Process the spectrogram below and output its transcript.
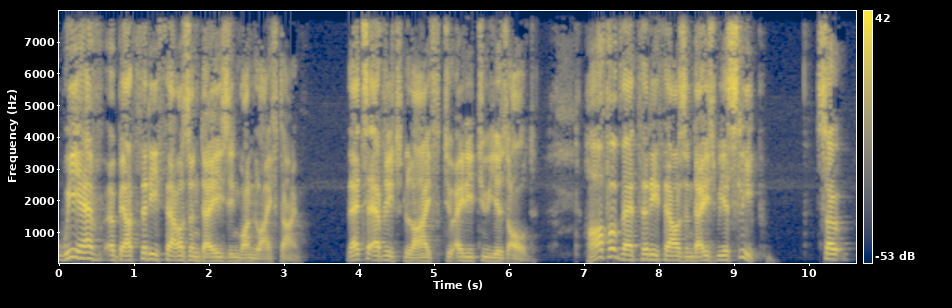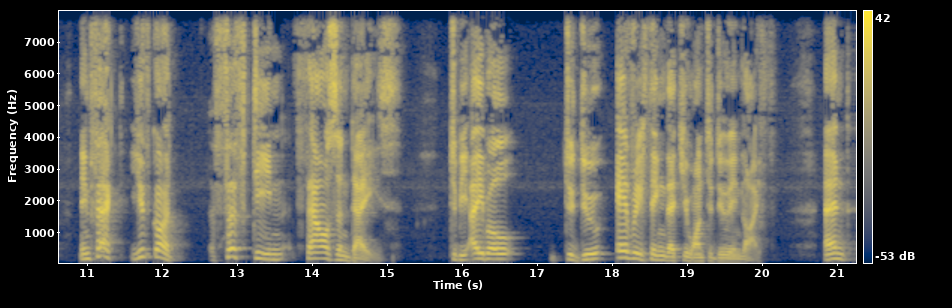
We have about 30,000 days in one lifetime. That's average life to 82 years old. Half of that 30,000 days we asleep. So in fact, you've got 15,000 days to be able to do everything that you want to do in life. And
